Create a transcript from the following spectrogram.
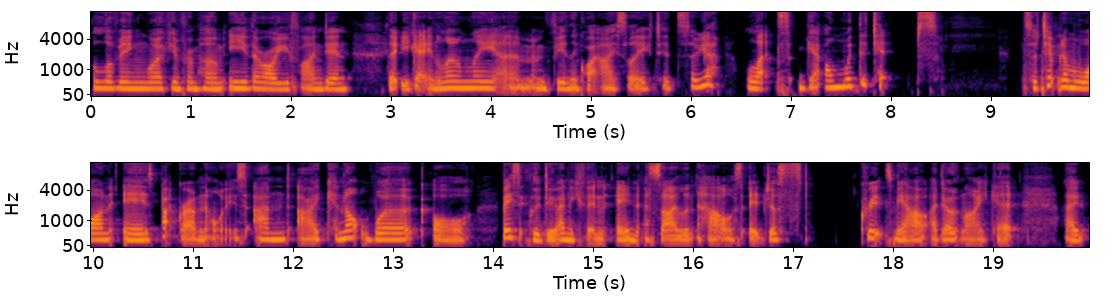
loving working from home either, or you're finding that you're getting lonely um, and feeling quite isolated. So yeah, let's get on with the tips. So, tip number one is background noise, and I cannot work or basically do anything in a silent house. It just creeps me out. I don't like it. I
